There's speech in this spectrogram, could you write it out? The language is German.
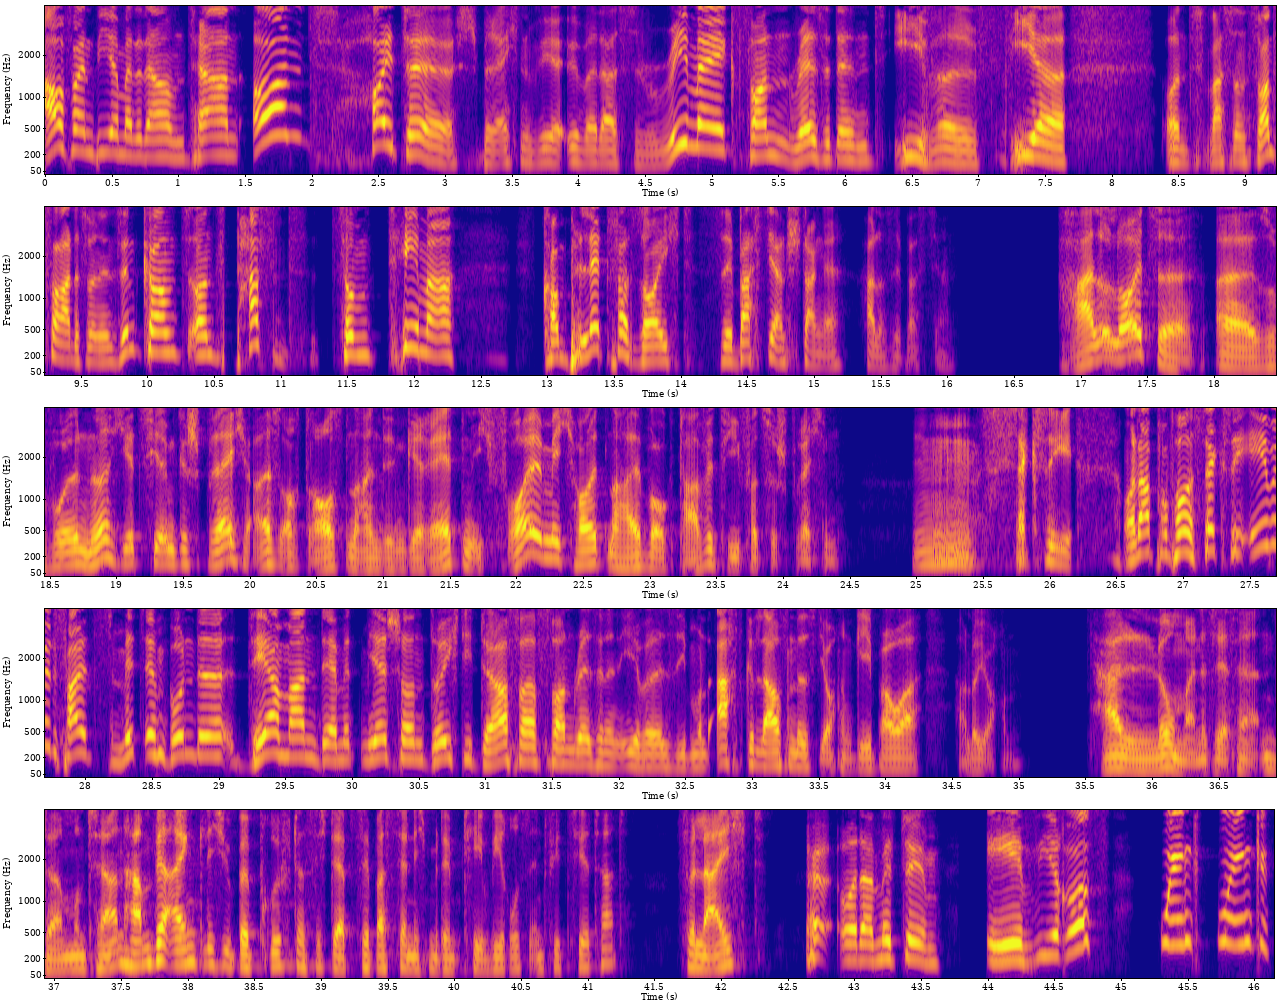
auf ein Bier, meine Damen und Herren. Und heute sprechen wir über das Remake von Resident Evil 4 und was uns sonst noch alles in den Sinn kommt. Und passend zum Thema komplett verseucht, Sebastian Stange. Hallo Sebastian. Hallo Leute, äh, sowohl ne, jetzt hier im Gespräch als auch draußen an den Geräten. Ich freue mich, heute eine halbe Oktave tiefer zu sprechen. Mm, sexy. Und apropos sexy, ebenfalls mit im Bunde der Mann, der mit mir schon durch die Dörfer von Resident Evil 7 und 8 gelaufen ist, Jochen Gebauer. Hallo Jochen. Hallo, meine sehr verehrten Damen und Herren. Haben wir eigentlich überprüft, dass sich der Sebastian nicht mit dem T-Virus infiziert hat? Vielleicht? Oder mit dem E-Virus? Wink, wink.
